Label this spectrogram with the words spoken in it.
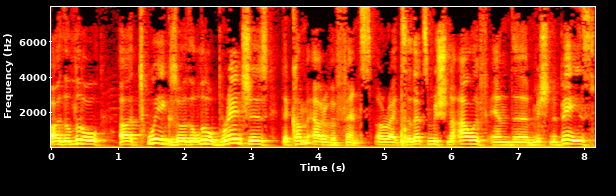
are the little uh, twigs or the little branches that come out of a fence. All right, so that's Mishnah Aleph and uh, Mishnah. As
